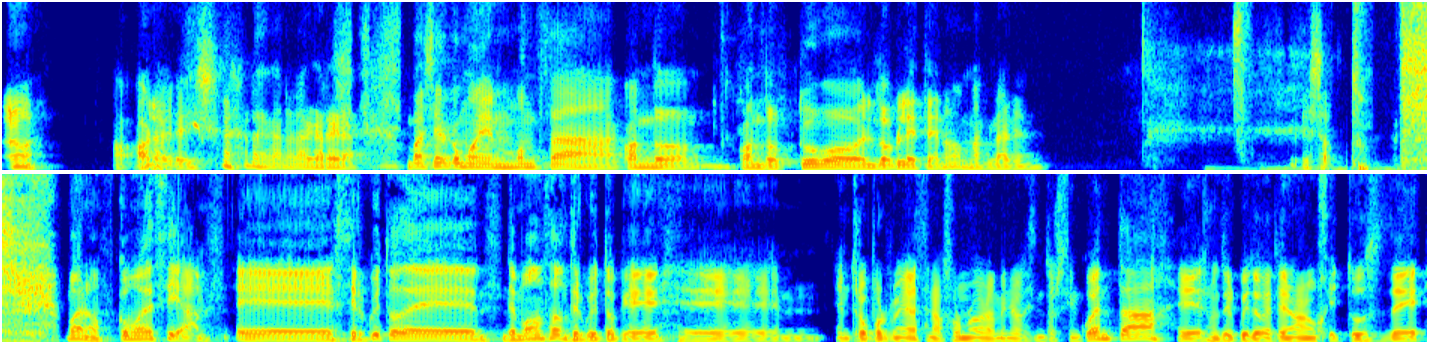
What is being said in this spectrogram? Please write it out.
Ah, A- Ahora No. veréis, ahora gana la carrera. Va a ser como en Monza cuando, cuando obtuvo el doblete, ¿no? McLaren. Exacto. Bueno, como decía, eh, el circuito de, de Monza, un circuito que eh, entró por primera vez en la Fórmula 1 en 1950, eh, es un circuito que tiene una longitud de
